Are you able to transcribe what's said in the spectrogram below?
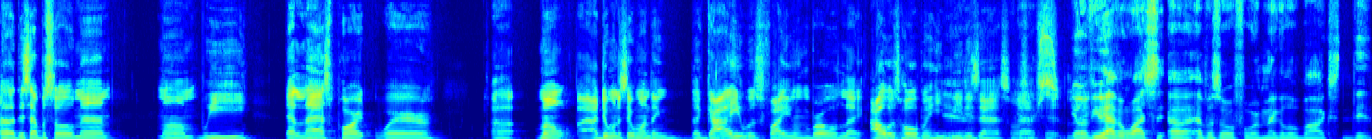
uh, this episode, man, um, we that last part where, uh, well, I I do want to say one thing. The guy he was fighting, bro, like I was hoping he beat his ass on some shit. Yo, if you haven't watched uh, episode four of Megalobox, th-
